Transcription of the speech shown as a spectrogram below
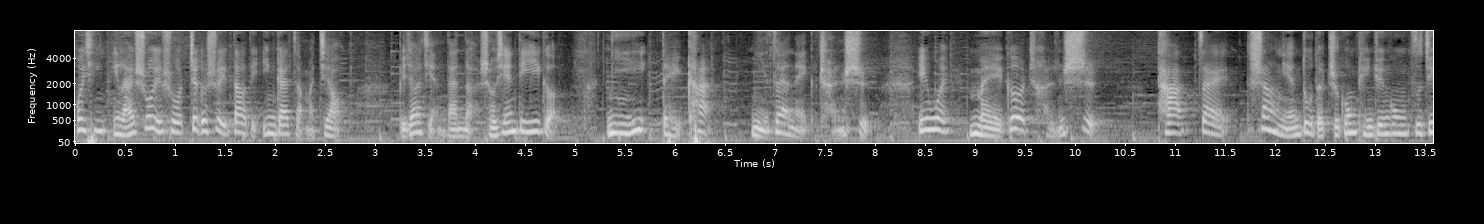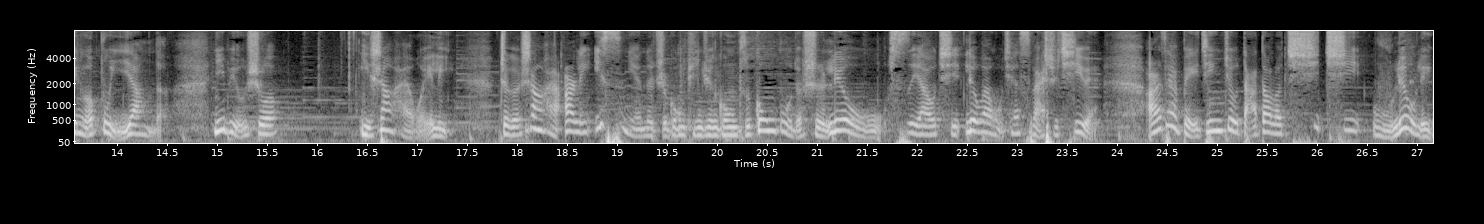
卫青，你来说一说这个税到底应该怎么交？比较简单的，首先第一个，你得看你在哪个城市，因为每个城市。它在上年度的职工平均工资金额不一样的，你比如说，以上海为例，这个上海二零一四年的职工平均工资公布的是六五四幺七六万五千四百十七元，而在北京就达到了七七五六零，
